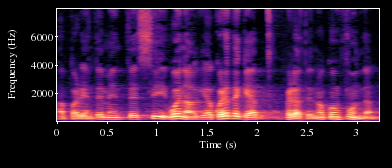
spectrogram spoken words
aparentemente sí. Bueno, acuérdate que, espérate, no confundan.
